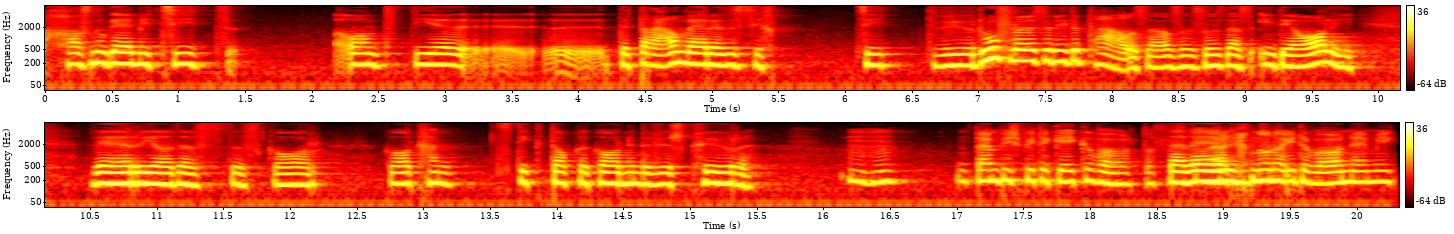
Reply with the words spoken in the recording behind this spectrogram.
kann es nur geben mit Zeit. Und die, äh, der Traum wäre, dass sich die Zeit würde auflösen in der Pause. Also so das Ideale wäre ja, dass das gar gar kein TikTok gar nicht mehr würdest hören mhm. Und dann bist du bei der Gegenwart, dass du eigentlich nur noch in der Wahrnehmung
